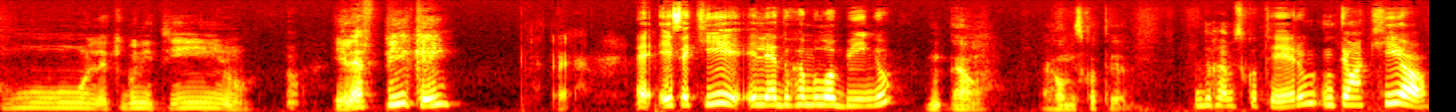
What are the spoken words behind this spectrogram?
Olha, que bonitinho. E ele é pica, hein? É, esse aqui, ele é do ramo lobinho. Não. É home escoteiro. do ramo escoteiro. Então aqui, ó.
